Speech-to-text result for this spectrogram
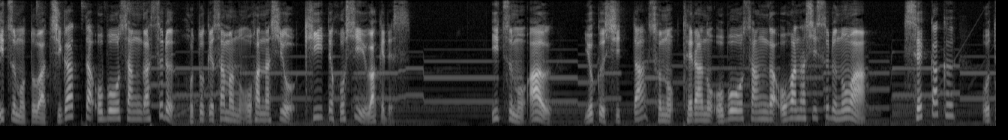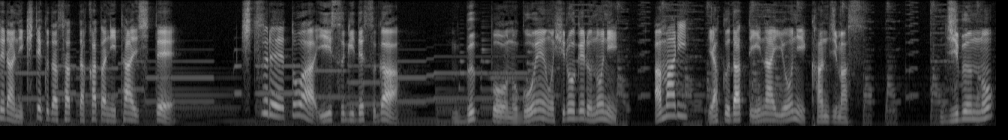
いつもとは違ったお坊さんがする仏様のお話を聞いてほしいわけです。いつも会うよく知ったその寺のお坊さんがお話しするのはせっかくお寺に来てくださった方に対して失礼とは言い過ぎですが仏法のご縁を広げるのにあまり役立っていないように感じます。自分の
